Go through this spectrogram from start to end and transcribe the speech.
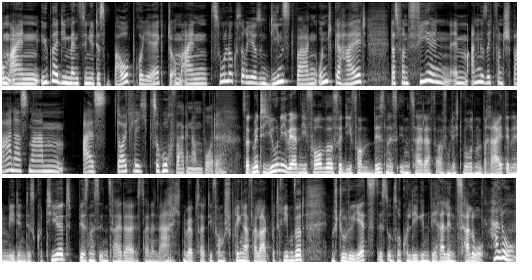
um ein überdimensioniertes Bauprojekt, um einen zu luxuriösen Dienstwagen und Gehalt, das von vielen im Angesicht von Sparmaßnahmen als deutlich zu hoch wahrgenommen wurde. Seit Mitte Juni werden die Vorwürfe, die vom Business Insider veröffentlicht wurden, breit in den Medien diskutiert. Business Insider ist eine Nachrichtenwebsite, die vom Springer Verlag betrieben wird. Im Studio jetzt ist unsere Kollegin Vera Linz. Hallo. Hallo.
